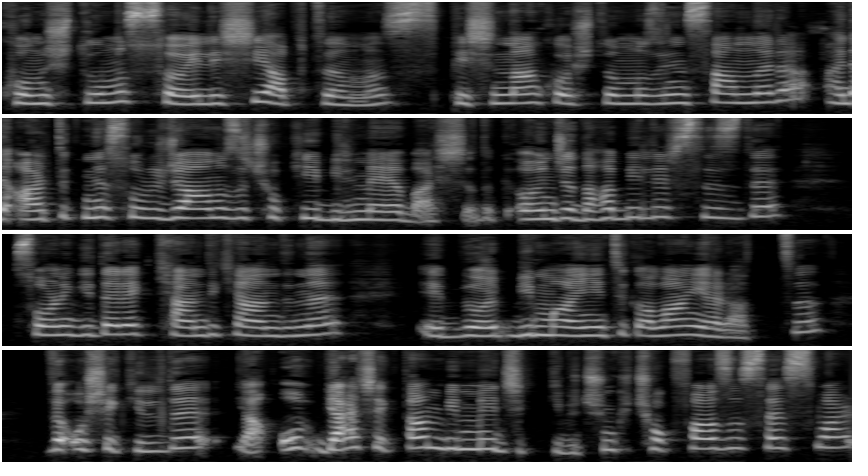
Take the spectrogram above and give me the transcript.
konuştuğumuz, söyleşi yaptığımız, peşinden koştuğumuz insanlara hani artık ne soracağımızı çok iyi bilmeye başladık. Önce daha belirsizdi. Sonra giderek kendi kendine e, böyle bir manyetik alan yarattı ve o şekilde ya o gerçekten bir magic gibi. Çünkü çok fazla ses var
